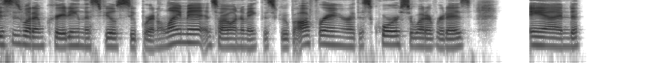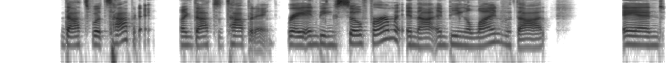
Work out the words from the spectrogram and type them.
this is what I'm creating. This feels super in alignment. And so I want to make this group offering or this course or whatever it is. And that's what's happening. Like that's what's happening. Right. And being so firm in that and being aligned with that and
